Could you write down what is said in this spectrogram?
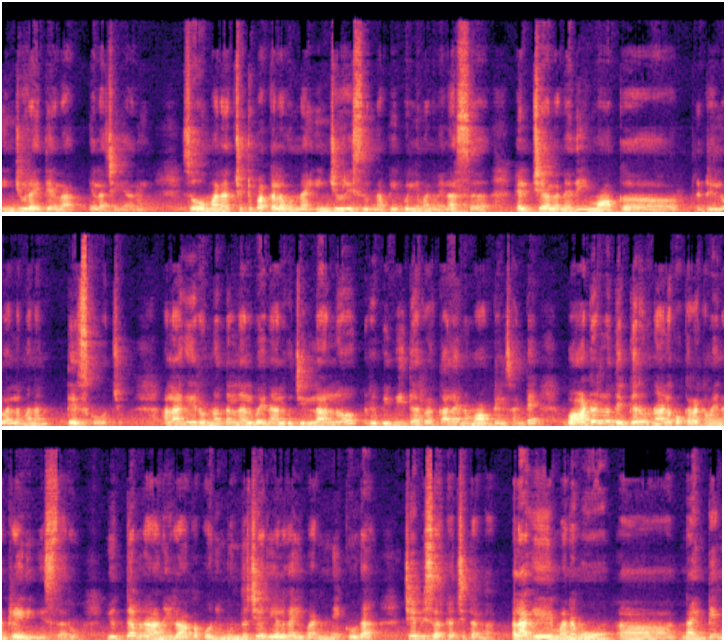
ఇంజూర్ అయితే ఎలా ఎలా చేయాలి? సో మన చుట్టుపక్కల ఉన్న ఇంజురీస్ ఉన్న పీపుల్ని మనం ఎలా హెల్ప్ చేయాలనేది మాక్ డ్రిల్ వల్ల మనం తెలుసుకోవచ్చు. అలాగే రెండు వందల నలభై నాలుగు జిల్లాల్లో వివిధ రకాలైన మాక్ డ్రిల్స్ అంటే బార్డర్లో దగ్గర ఉన్న వాళ్ళకి ఒక రకమైన ట్రైనింగ్ ఇస్తారు. యుద్ధం రాని రాకపోని ముందు చర్యలుగా ఇవన్నీ కూడా చేపిస్తారు ఖచ్చితంగా. అలాగే మనము నైన్టీన్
